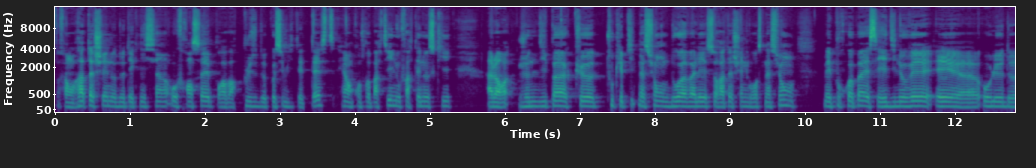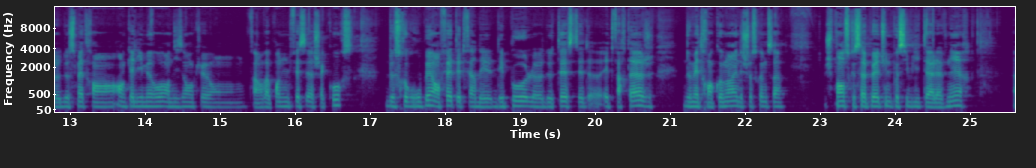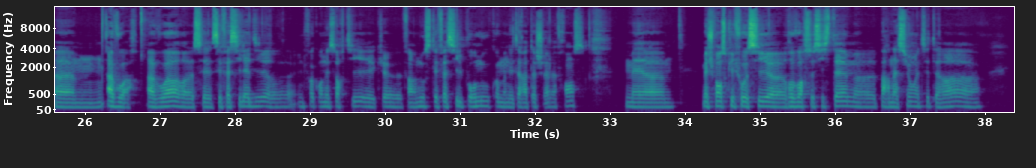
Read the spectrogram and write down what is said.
enfin, on rattachait nos deux techniciens aux Français pour avoir plus de possibilités de tests. Et en contrepartie, nous fartaient nos skis. Alors, je ne dis pas que toutes les petites nations doivent aller se rattacher à une grosse nation, mais pourquoi pas essayer d'innover et euh, au lieu de, se mettre en, en caliméro en disant qu'on on va prendre une fessée à chaque course, de se regrouper en fait et de faire des, pôles de tests et de, et de fartage de mettre en commun et des choses comme ça. Je pense que ça peut être une possibilité à l'avenir. Euh, à voir, à voir. Euh, c'est facile à dire euh, une fois qu'on est sorti et que, enfin, nous c'était facile pour nous comme on était rattaché à la France, mais mais je pense qu'il faut aussi revoir ce système par nation, etc.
